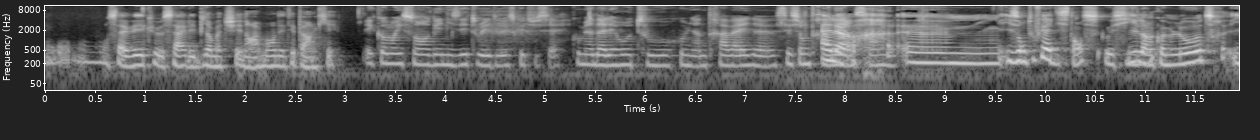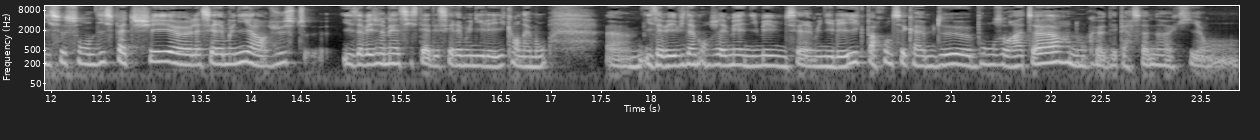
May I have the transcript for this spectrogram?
on, on, savait que ça allait bien matcher. Normalement, on n'était pas inquiet. Et comment ils sont organisés tous les deux Est-ce que tu sais? Combien d'allers-retours Combien de travail Sessions de travail Alors, ensemble? Ils ont tout fait à distance aussi, mm -hmm. l'un comme l'autre. Ils se sont dispatchés la cérémonie. Alors juste, ils n'avaient jamais assisté à des cérémonies laïques en amont. Euh, ils avaient évidemment jamais animé une cérémonie laïque. Par contre, c'est quand même deux bons orateurs, donc euh, des personnes qui ont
